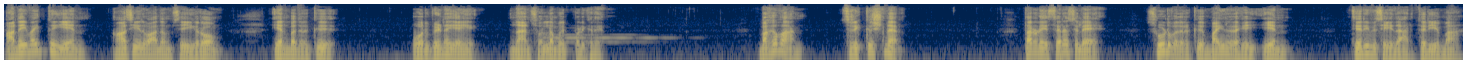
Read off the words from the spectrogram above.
அதை வைத்து ஏன் ஆசீர்வாதம் செய்கிறோம்? என்பதற்கு ஒரு விடையை நான் சொல்ல முற்படுகிறேன். பகவான் ஸ்ரீ கிருஷ்ணர் தன்னுடைய சிரசிலே சூடுவதற்கு மயிலிறகை ஏன் தெரிவு செய்தார் தெரியுமா?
